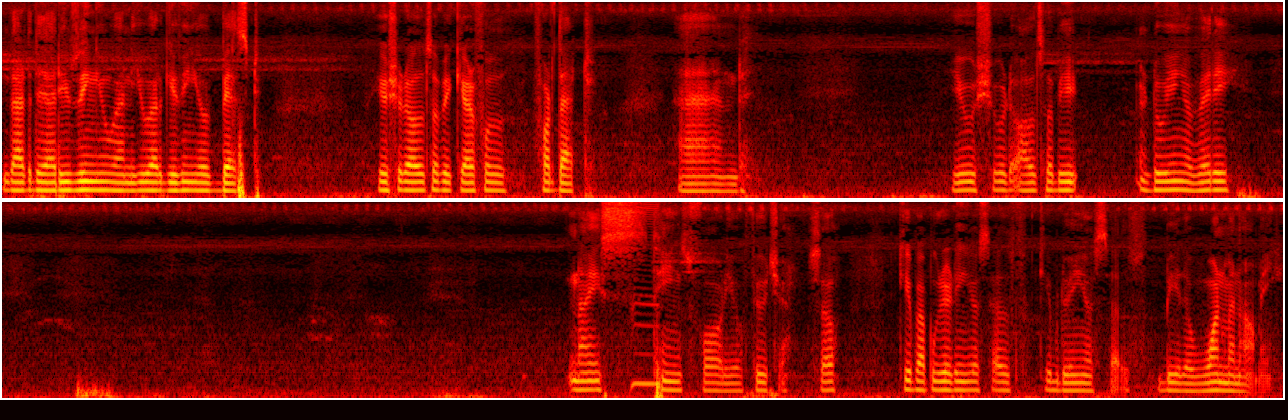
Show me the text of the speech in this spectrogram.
that they are using you and you are giving your best. You should also be careful for that. And you should also be doing a very nice things for your future. So keep upgrading yourself. Keep doing yourself. Be the one man army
